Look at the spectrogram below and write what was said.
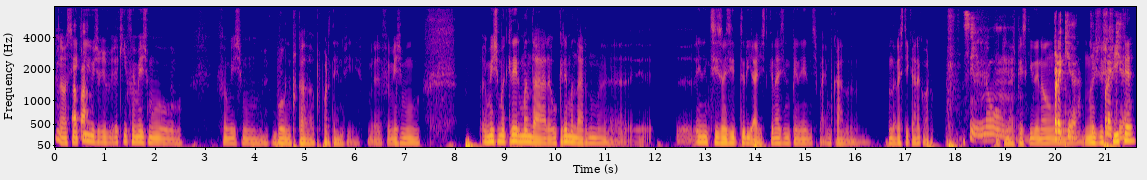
Não, assim, ah, aqui, os, aqui foi mesmo foi mesmo bullying por, cá, por parte da Nvidia. Eh, foi mesmo mesmo a querer mandar, o querer mandar numa eh, em decisões editoriais de canais independentes, pá, é um bocado andar a esticar a corda. Sim, não. Penso que ainda não, para quê? não tipo, justifica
